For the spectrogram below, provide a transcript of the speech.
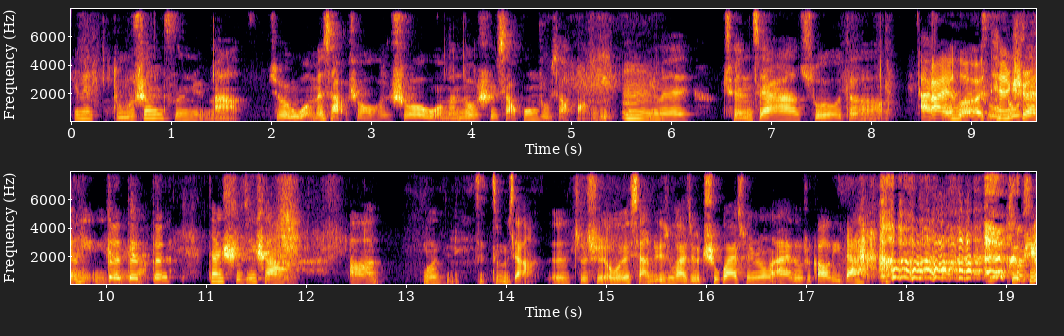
因为独生子女嘛，就是我们小时候会说我们都是小公主、小皇帝，嗯因为全家所有的爱爱和关注都在你你对身上。对对，但实际上，啊、我怎怎么讲？呃，就是我就想这句话，就吃瓜群众的爱都是高利贷，就是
